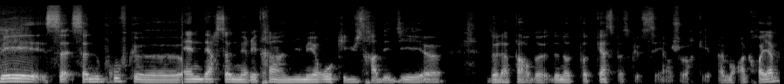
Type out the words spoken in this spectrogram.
mais ça, ça, nous prouve que Henderson mériterait un numéro qui lui sera dédié de la part de, de, notre podcast parce que c'est un joueur qui est vraiment incroyable.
